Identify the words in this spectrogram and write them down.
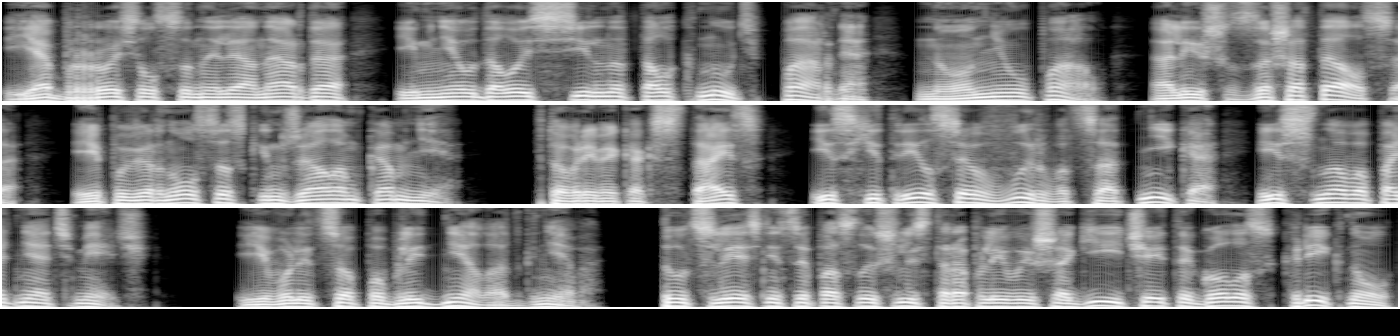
Я бросился на Леонардо, и мне удалось сильно толкнуть парня, но он не упал, а лишь зашатался и повернулся с кинжалом ко мне, в то время как Стайс исхитрился вырваться от Ника и снова поднять меч. Его лицо побледнело от гнева. Тут с лестницы послышались торопливые шаги, и чей-то голос крикнул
